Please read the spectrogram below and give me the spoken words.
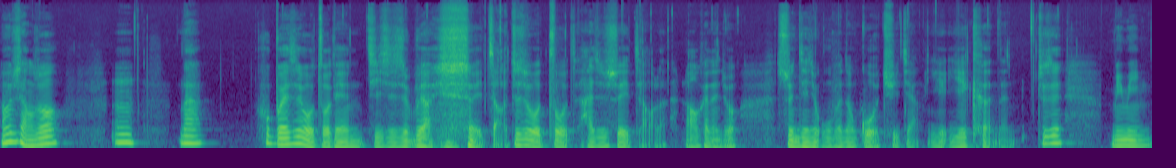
然后就想说，嗯，那。会不会是我昨天其实是不小心睡着，就是我坐着还是睡着了，然后可能就瞬间就五分钟过去，这样也也可能，就是明明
